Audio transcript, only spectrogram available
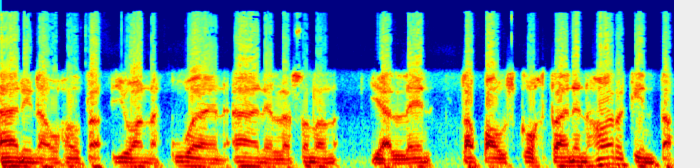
ääninauhalta Joanna Kueen äänellä sanan jälleen tapauskohtainen harkinta.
